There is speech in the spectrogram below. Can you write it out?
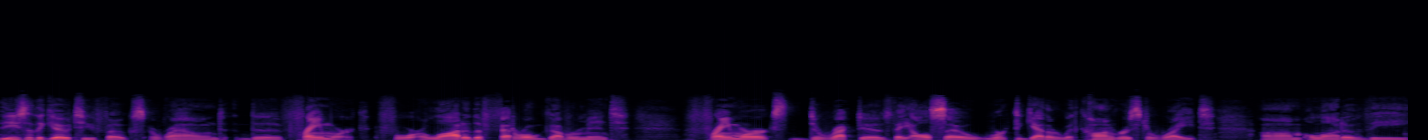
these are the go-to folks around the framework for a lot of the federal government frameworks, directives. They also work together with Congress to write um, a lot of the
